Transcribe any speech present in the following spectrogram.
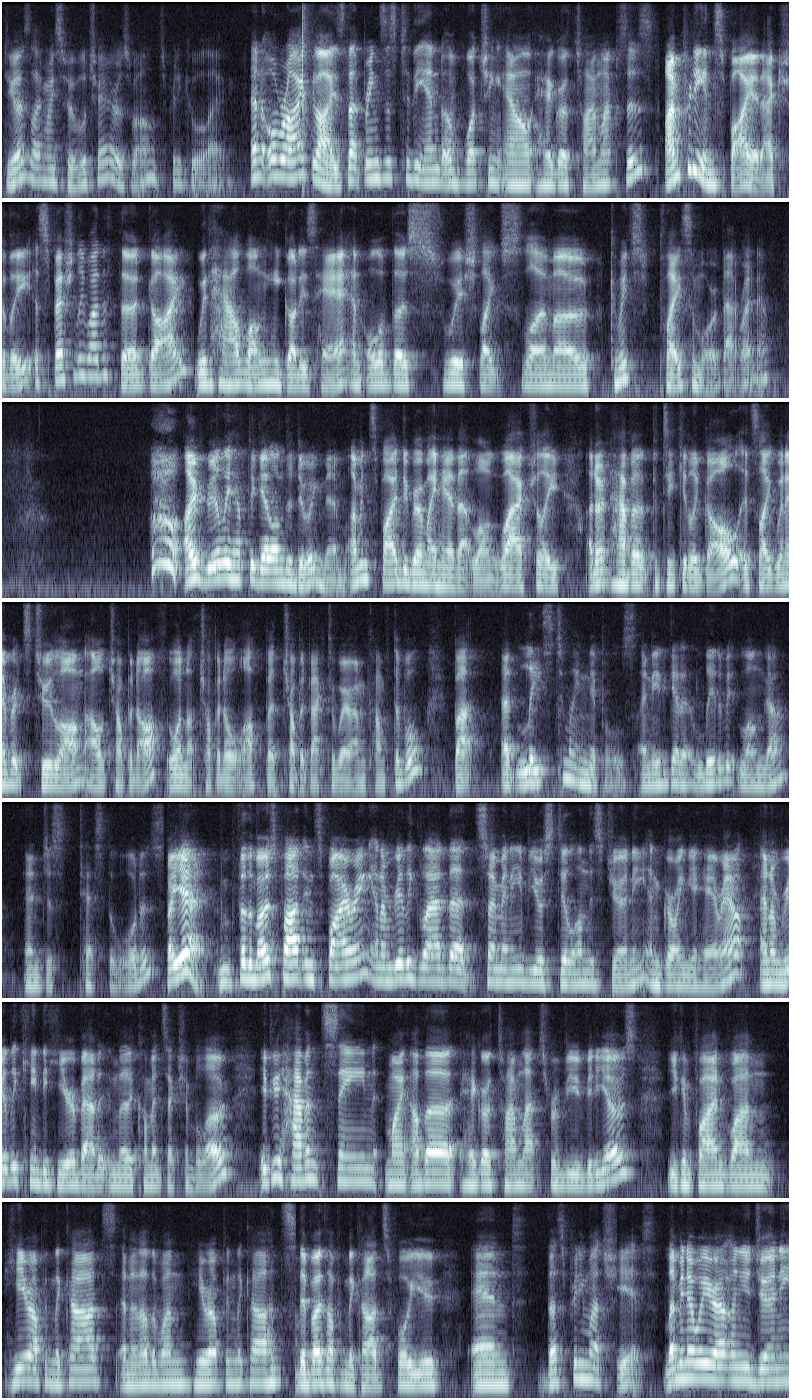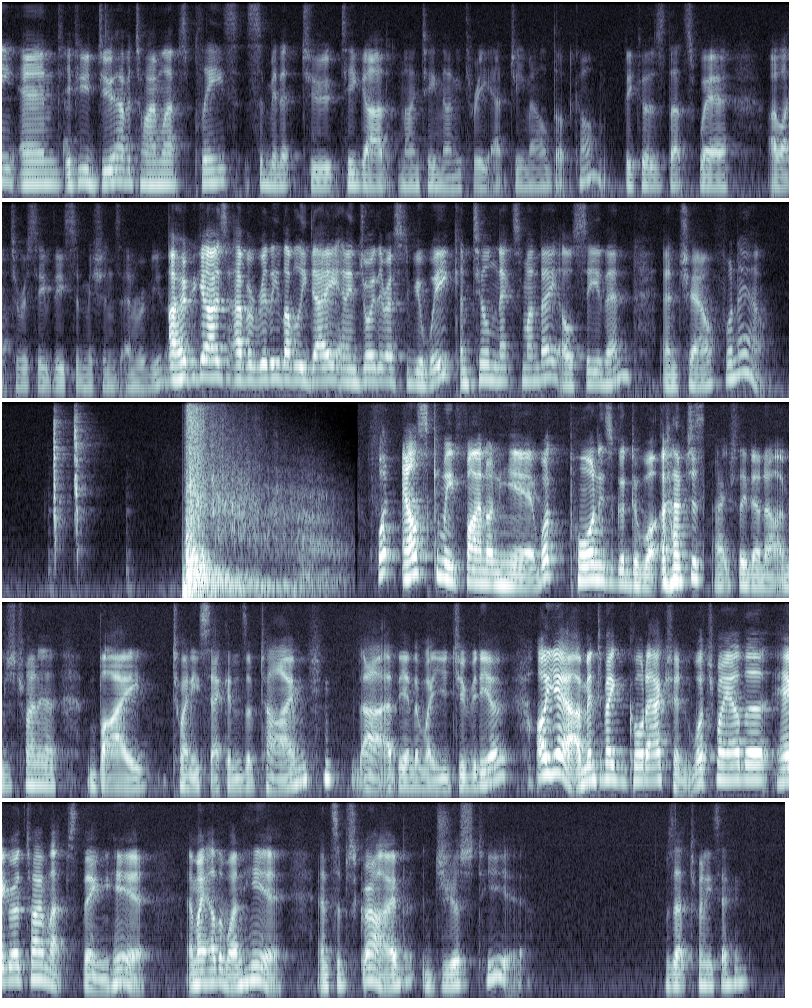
Do you guys like my swivel chair as well? It's pretty cool, eh? And alright guys, that brings us to the end of watching our hair growth time lapses. I'm pretty inspired actually, especially by the third guy with how long he got his hair and all of those swish like slow-mo. Can we just play some more of that right now? I really have to get on to doing them. I'm inspired to grow my hair that long. Well, actually, I don't have a particular goal. It's like whenever it's too long, I'll chop it off. Well, not chop it all off, but chop it back to where I'm comfortable. But at least to my nipples, I need to get it a little bit longer and just test the waters. But yeah, for the most part, inspiring, and I'm really glad that so many of you are still on this journey and growing your hair out, and I'm really keen to hear about it in the comment section below. If you haven't seen my other hair growth time-lapse review videos, you can find one here up in the cards and another one here up in the cards. They're both up in the cards for you, and that's pretty much it. Let me know where you're at on your journey, and if you do have a time lapse, please submit it to tguard1993 at gmail.com because that's where I like to receive these submissions and review them. I hope you guys have a really lovely day and enjoy the rest of your week. Until next Monday, I'll see you then, and ciao for now. What else can we find on here? What porn is good to watch? I'm just, I actually don't know. I'm just trying to buy 20 seconds of time uh, at the end of my YouTube video. Oh yeah, I meant to make a call to action. Watch my other hair growth time lapse thing here. And my other one here. And subscribe just here. Was that 20 seconds?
